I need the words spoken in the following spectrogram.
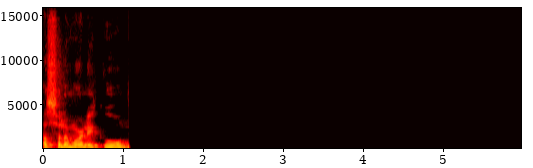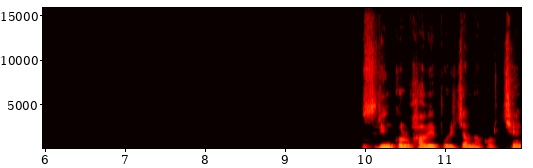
আসসালামু আলাইকুম। শৃঙ্খলভাবে পরিচালনা করছেন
